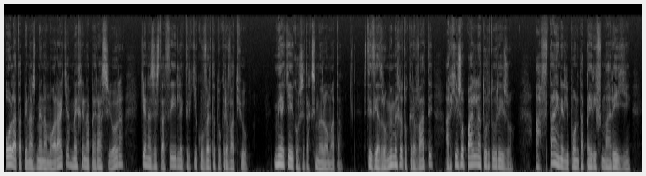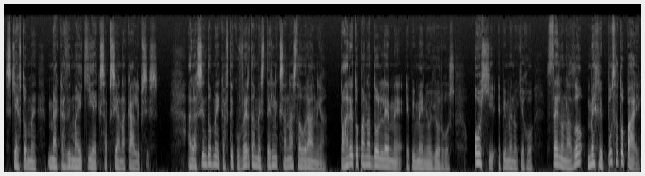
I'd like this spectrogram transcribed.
όλα τα πεινασμένα μωράκια μέχρι να περάσει η ώρα και να ζεσταθεί η ηλεκτρική κουβέρτα του κρεβατιού. Μία και είκοσι τα ξημερώματα. Στη διαδρομή μέχρι το κρεβάτι αρχίζω πάλι να τουρτουρίζω. Αυτά είναι λοιπόν τα περίφημα ρίγη, σκέφτομαι με ακαδημαϊκή έξαψη ανακάλυψης. Αλλά σύντομα η καυτή κουβέρτα με στέλνει ξανά στα ουράνια. Πάρε το παναντό, λέμε, επιμένει ο Γιώργος. Όχι, επιμένω κι εγώ. Θέλω να δω μέχρι πού θα το πάει.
